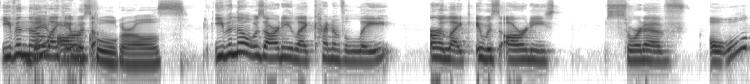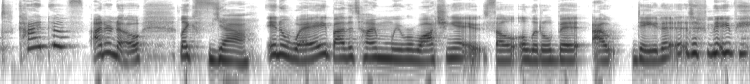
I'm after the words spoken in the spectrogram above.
even though they like it was cool girls. even though it was already like kind of late or like it was already sort of old kind of i don't know like Yeah. in a way by the time we were watching it it felt a little bit outdated maybe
